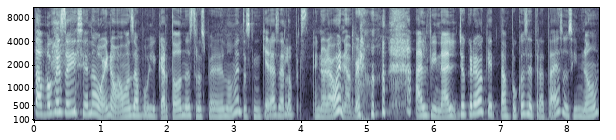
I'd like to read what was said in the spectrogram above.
tampoco estoy diciendo, bueno, vamos a publicar todos nuestros peores momentos. Quien quiera hacerlo, pues, enhorabuena. Pero al final, yo creo que tampoco se trata de eso, sino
